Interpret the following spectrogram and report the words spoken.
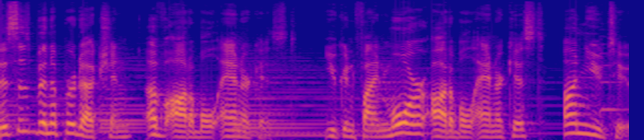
This has been a production of Audible Anarchist. You can find more Audible Anarchist on YouTube.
